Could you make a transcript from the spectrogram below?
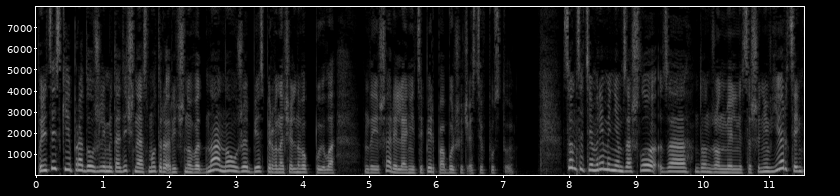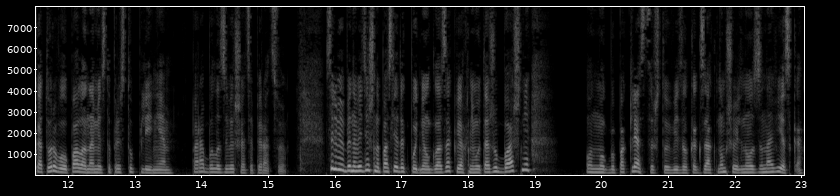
Полицейские продолжили методичный осмотр речного дна, но уже без первоначального пыла, да и шарили они теперь по большей части впустую. Солнце тем временем зашло за донжон мельницы Шеневьер, тень которого упала на место преступления. Пора было завершать операцию. Сильвия Беновидиш напоследок поднял глаза к верхнему этажу башни. Он мог бы поклясться, что увидел, как за окном шевельнулась занавеска.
